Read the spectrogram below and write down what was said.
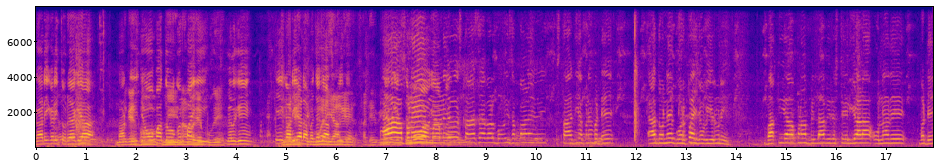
ਗਾੜੀ ਗਾੜੀ ਤੁਰਿਆ ਗਿਆ ਬਾਕੀ ਜੋ ਆਪਾਂ ਦੋ ਗੁਰ ਭਾਈ। ਮਿਲ ਗਏ ਇਹ ਗਾੜੀ ਸਾਡਾ ਬੱਚਾ ਜਸਪ੍ਰੀਤ ਸਾਡੇ ਵੀ। ਆ ਆਪਣੇ। ਮਾਨਯੋਗ ਉਸਤਾਦ ਸਾਹਿਬਾਨ ਬੋਵੀ ਸੱਪਾਂ ਵਾਲੇ ਵੀ ਉਸਤਾਦ ਜੀ ਆਪਣੇ ਵੱਡੇ ਆ ਦੋਨੇ ਗੁਰ ਭਾਈ ਜੋ ਵੀਰ ਹੁਣੀ। ਬਾਕੀ ਆ ਆਪਣਾ ਬਿੱਲਾ ਵੀਰ ਆਸਟ੍ਰੇਲੀਆ ਵਾਲਾ ਉਹਨਾਂ ਦੇ ਵੱਡੇ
